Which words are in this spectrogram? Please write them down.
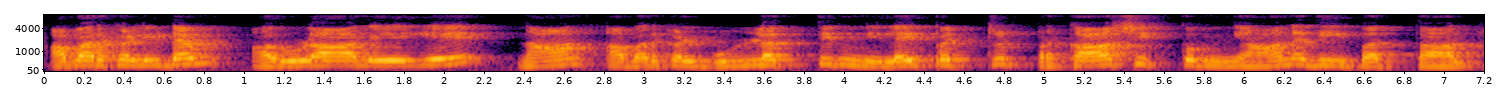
அவர்களிடம் அருளாலேயே நான் அவர்கள் உள்ளத்தின் நிலை பெற்று பிரகாசிக்கும் ஞான தீபத்தால்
